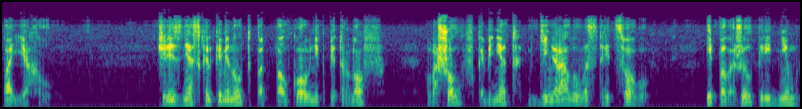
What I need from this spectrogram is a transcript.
поехал. Через несколько минут подполковник Петрунов вошел в кабинет к генералу Вострецову и положил перед ним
